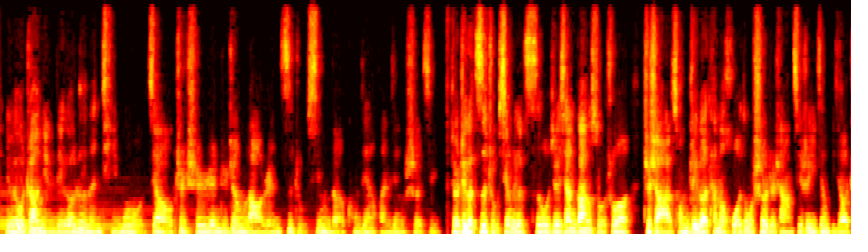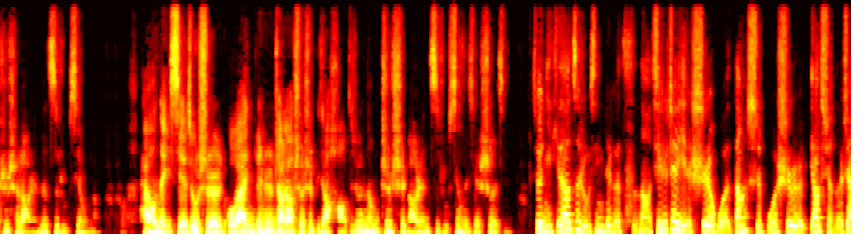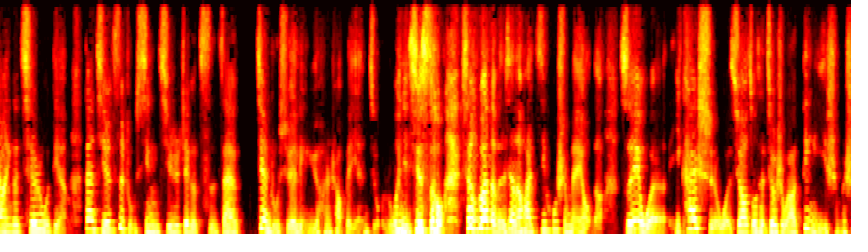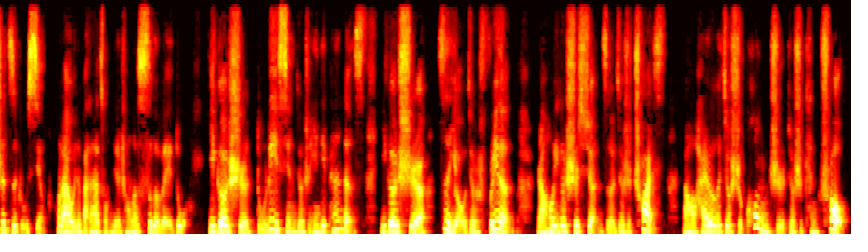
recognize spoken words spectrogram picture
因为我知道你那个论文题目叫“支持认知症老人自主性的空间环境设计”，就是这个“自主性”这个词，我觉得像你刚刚所说，至少啊，从这个他们活动设置上，其实已经比较支持老人的自主性了。还有哪些就是国外你认证照料设施比较好的，就是能支持老人自主性的一些设计？就你提到“自主性”这个词呢，其实这也是我当时博士要选择这样一个切入点。但其实“自主性”其实这个词在建筑学领域很少被研究，如果你去搜 相关的文献的话，几乎是没有的。所以我一开始我需要做的就是我要定义什么是自主性。后来我就把它总结成了四个维度：一个是独立性，就是 independence；一个是自由，就是 freedom；然后一个是选择，就是 choice；然后还有一个就是控制，就是 control。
